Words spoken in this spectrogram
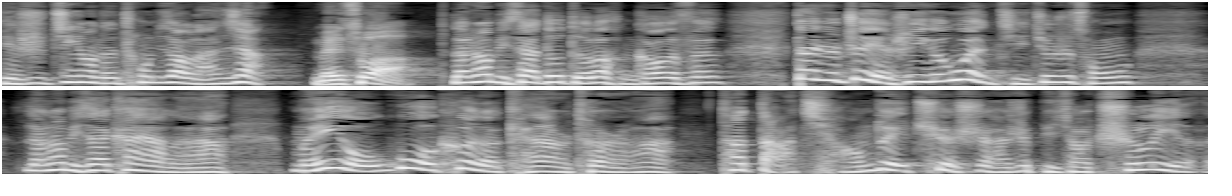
也是经常能冲击到篮下。没错，两场比赛都得了很高的分，但是这也是一个问题，就是从两场比赛看下来啊，没有沃克的凯尔特人啊。他打强队确实还是比较吃力的，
